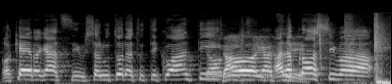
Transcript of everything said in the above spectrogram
Ok ragazzi, un salutone a tutti quanti. Ciao, Ciao ragazzi. Alla prossima.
